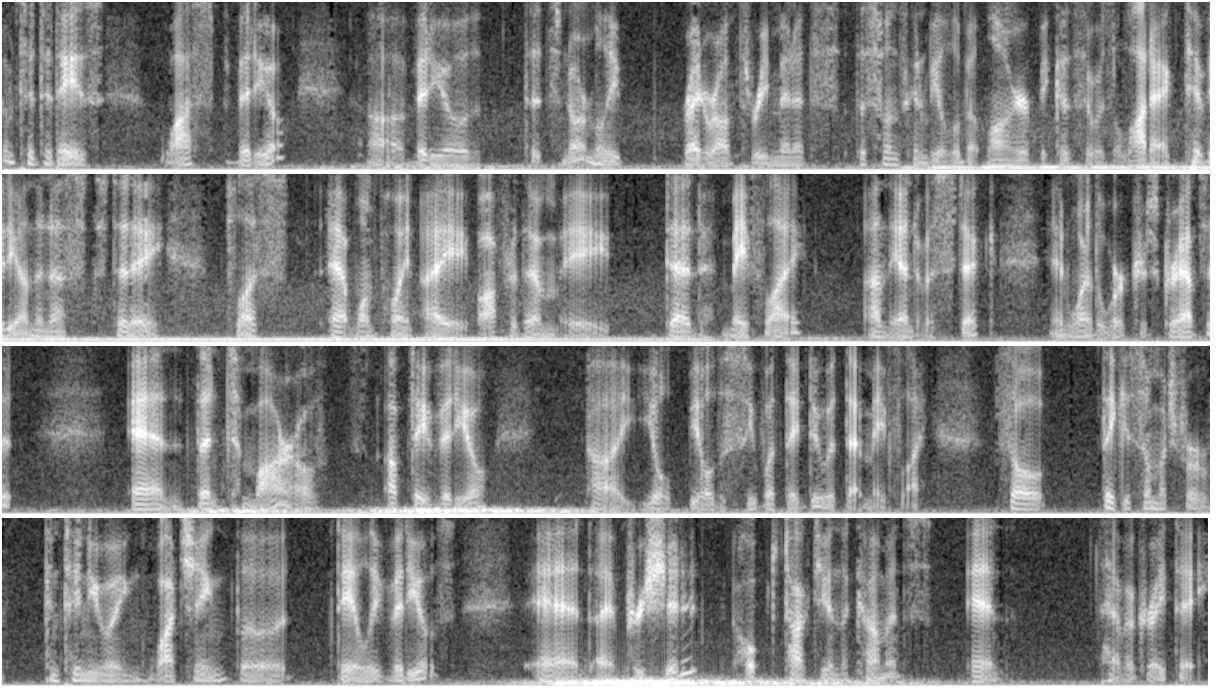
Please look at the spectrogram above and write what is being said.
welcome to today's WASP video. Uh, video that's normally right around three minutes. This one's going to be a little bit longer because there was a lot of activity on the nest today. Plus, at one point I offer them a dead mayfly on the end of a stick and one of the workers grabs it. And then tomorrow, update video, uh, you'll be able to see what they do with that mayfly. So thank you so much for continuing watching the daily videos and I appreciate it. Hope to talk to you in the comments and have a great day.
